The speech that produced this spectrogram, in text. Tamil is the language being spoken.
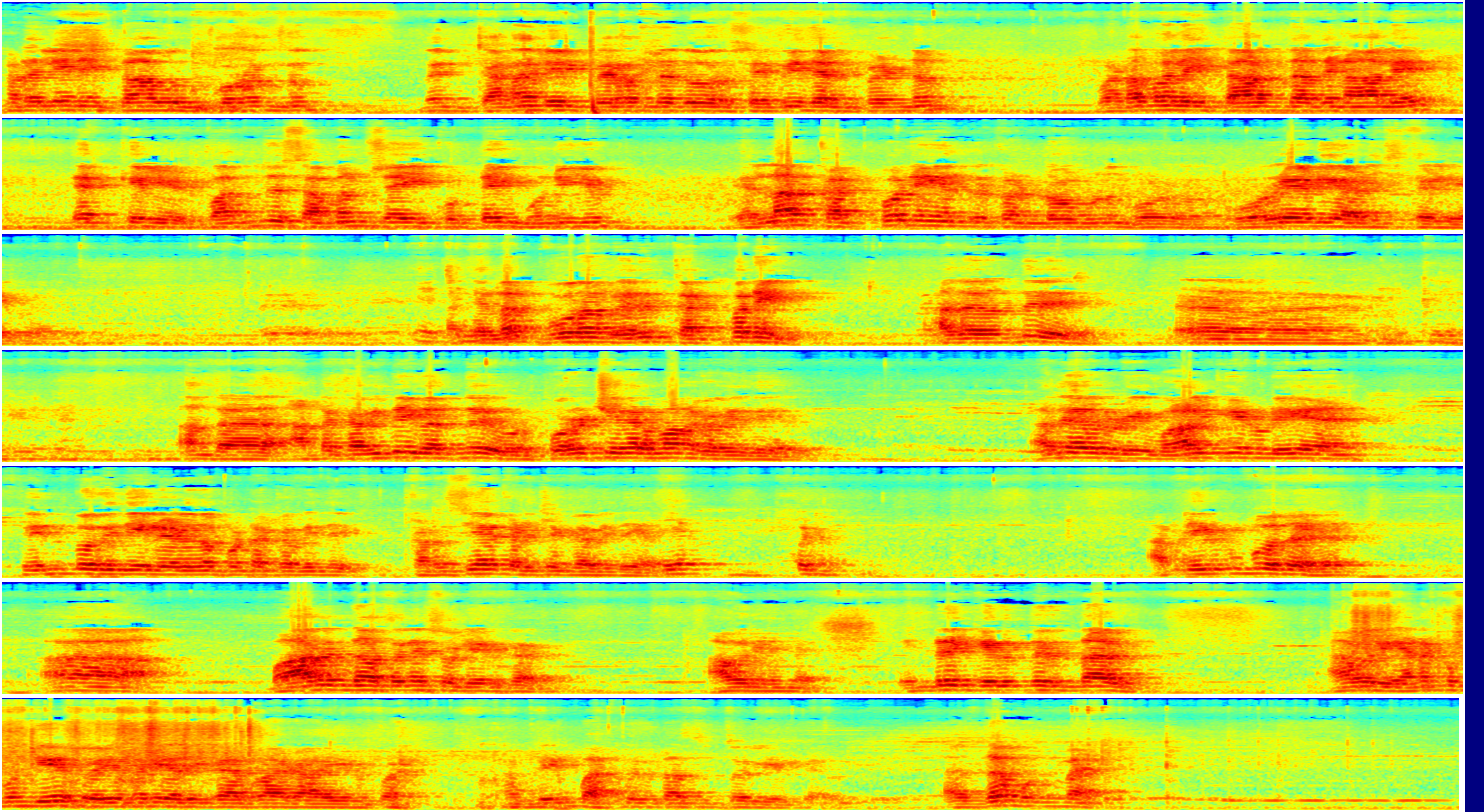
கடலினை தாவும் குரங்கும் வெண் கனலில் பிறந்ததோர் செவிதல் பெண்ணும் வடமலை தாழ்ந்ததினாலே தெற்கில் வந்து சமன் செய் குட்டை முனியும் எல்லாம் கற்பனை என்று கண்டோம்னு ஒரே அடி அடிச்சு தள்ளிடுறாரு அதெல்லாம் பூரா வெறும் கற்பனை. அதை வந்து அந்த அந்த கவிதை வந்து ஒரு புரட்சிகரமான கவிதை அது. அது அவருடைய வாழ்க்கையினுடைய பின்பகுதியில் எழுதப்பட்ட கவிதை கடைசியா கிடைச்ச கவிதை அப்படி இருக்கும்போது பாரதிதாசனே சொல்லியிருக்காரு. அவர் என்ன இன்றைக்கு இருந்திருந்தால் அவர் எனக்கு முந்தைய சுயமரியாதைக்காரராக ஆகியிருப்பார் அப்படின்னு பாரதிதாசன் சொல்லியிருக்காரு. அதுதான் உண்மை.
